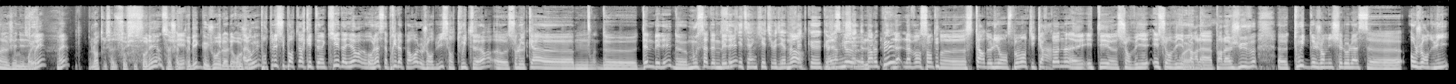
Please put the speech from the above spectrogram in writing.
hein, Genesio. Oui, oui. L'autre, il s'est saucissonné, hein, sachant très bien qu'un jour, il allait rejouer. Alors, pour tous les supporters qui étaient inquiets, d'ailleurs, Olas a pris la parole aujourd'hui sur Twitter euh, sur le cas euh, de Dembélé, de Moussa Dembélé. Ceux qui étaient inquiets, tu veux dire, du Non, fait que, que Jean-Michel ne parle plus la- L'avant-centre euh, star de Lyon en ce moment qui cartonne euh, était euh, surveillé et surveillé Ouais, par la par la Juve. Euh, tweet de Jean-Michel euh, aujourd'hui,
